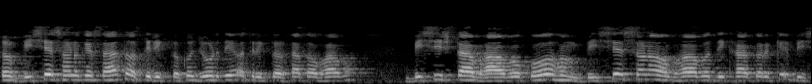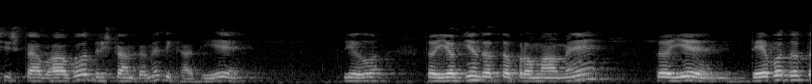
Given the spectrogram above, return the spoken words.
तो विशेषण के साथ अतिरिक्त को जोड़ दिया अतिरिक्त अर्थात अभाव। विशिष्टाभाव को हम विशेषण अभाव दिखा करके विशिष्टा भाव दृष्टांत में दिखा दिए। ये हुआ। तो यज्ञ दत्त प्रमा में तो ये देवदत्त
